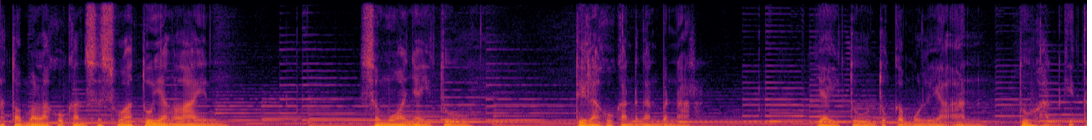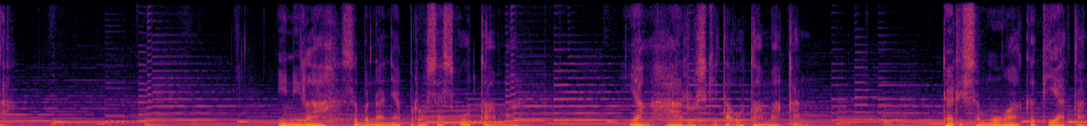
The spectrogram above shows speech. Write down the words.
atau melakukan sesuatu yang lain semuanya itu dilakukan dengan benar, yaitu untuk kemuliaan Tuhan kita. Inilah sebenarnya proses utama yang harus kita utamakan dari semua kegiatan,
